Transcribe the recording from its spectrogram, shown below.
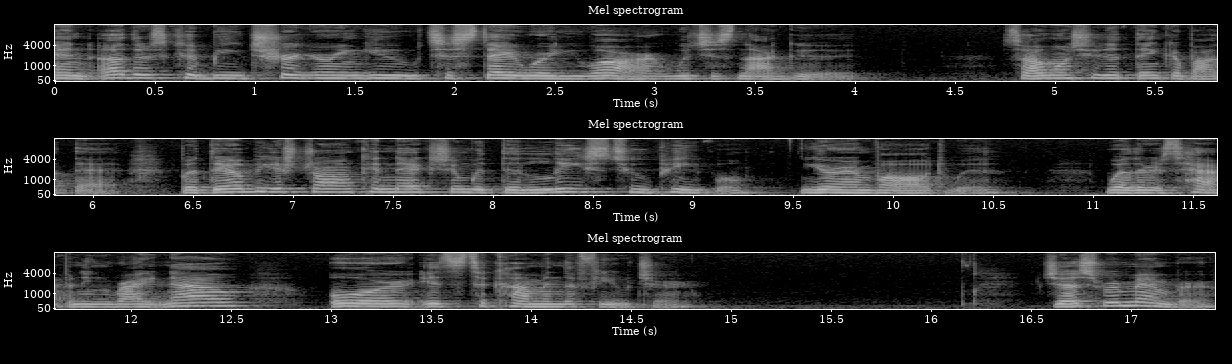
and others could be triggering you to stay where you are, which is not good. So I want you to think about that. But there'll be a strong connection with at least two people you're involved with, whether it's happening right now or it's to come in the future. Just remember,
